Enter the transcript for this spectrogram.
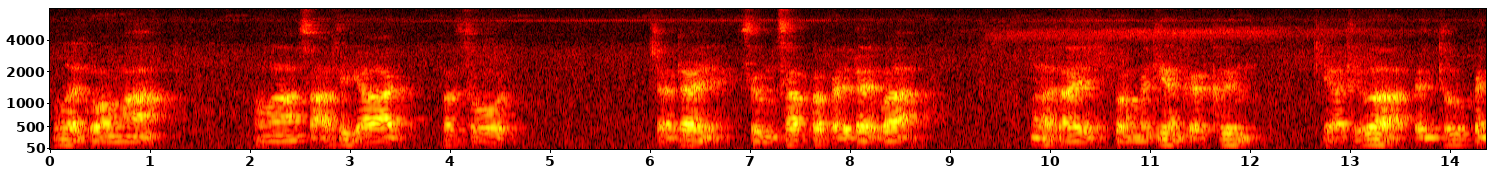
เมื่อก็มาเอามาสาธยายพระสูตรจะได้ซึมซับก็ไปได้ว่า เมื่อใดความไม่เที่ยงเกิดขึ้นอย่าถือว่าเป็นทุกข์เป็น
